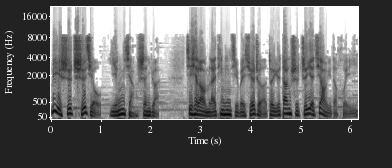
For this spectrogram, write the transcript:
历时持久，影响深远。接下来，我们来听听几位学者对于当时职业教育的回忆。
